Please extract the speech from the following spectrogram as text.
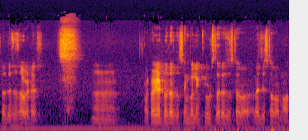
So, this is how it is. Mm, I forget whether the symbol includes the register or register or not.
